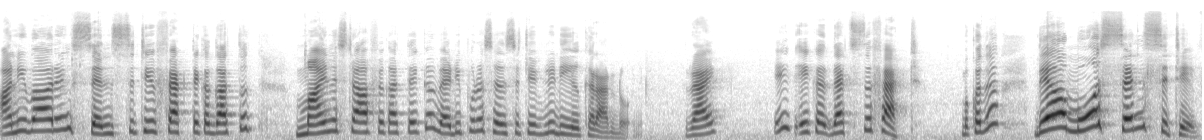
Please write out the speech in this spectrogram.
අනිවාර්යෙන් සෙන්සිටිව් ෆැක්ට් එක ගත්තොත් මයිනස් ස්ටාෆ් එකත් එක්ක වැඩිපුර සෙන්සිටිව්ලි ඩීල් කරන්න ඕනේ. Right? ඒක that's the fact. මොකද? they are more sensitive.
